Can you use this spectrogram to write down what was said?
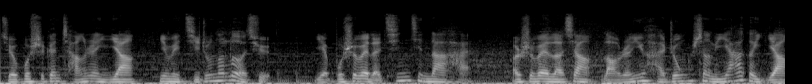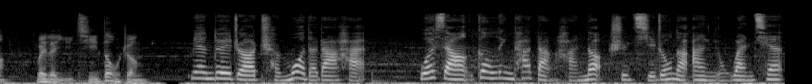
绝不是跟常人一样，因为其中的乐趣，也不是为了亲近大海，而是为了像《老人与海》中圣地亚哥一样，为了与其斗争。面对着沉默的大海，我想更令他胆寒的是其中的暗涌万千。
